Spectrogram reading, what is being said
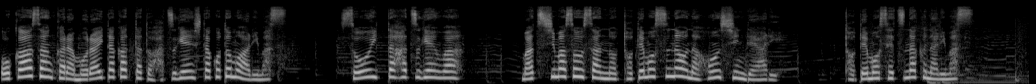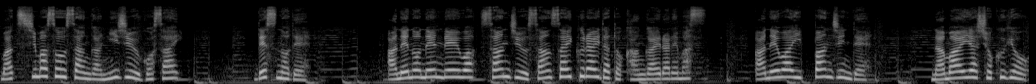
お母さんからもらいたかったと発言したこともあります。そういった発言は松島壮さんのとても素直な本心でありとても切なくなります。松島壮さんが25歳。ですので姉の年齢は33歳くらいだと考えられます。姉は一般人で名前や職業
